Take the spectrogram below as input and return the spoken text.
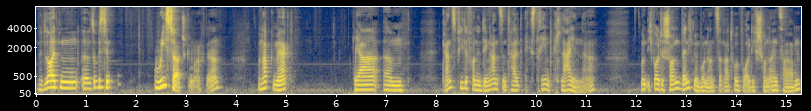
mit Leuten äh, so ein bisschen Research gemacht, ja. Und habe gemerkt, ja, ähm, ganz viele von den Dingern sind halt extrem klein, ja. Und ich wollte schon, wenn ich mir ein Bonanza-Rad hole, wollte ich schon eins haben,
